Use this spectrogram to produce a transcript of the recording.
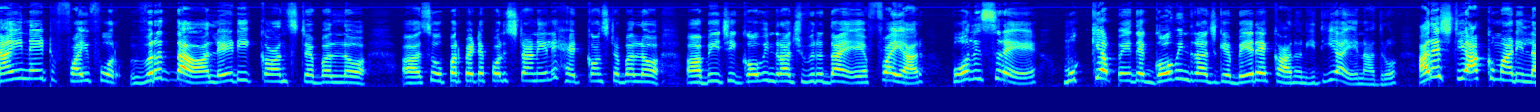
nine eight five four ವಿರುದ್ಧ ಲೇಡಿ ಕಾನ್ಸ್ಟೇಬಲ್ ಸೂಪರ್ಪೇಟೆ ಪೊಲೀಸ್ ಠಾಣೆಯಲ್ಲಿ ಹೆಡ್ ಕಾನ್ಸ್ಟೇಬಲ್ ಬಿಜಿ ಗೋವಿಂದರಾಜ್ ವಿರುದ್ಧ ಎಫ್ಐಆರ್. ಪೊಲೀಸರೇ, ಮುಖ್ಯ ಪೇದೆ ಗೋವಿಂದರಾಜ್ಗೆ ಬೇರೆ ಕಾನೂನು ಇದೆಯಾ ಏನಾದ್ರೂ? ಅರೆಸ್ಟ್ ಯಾಕೆ ಮಾಡಿಲ್ಲ?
